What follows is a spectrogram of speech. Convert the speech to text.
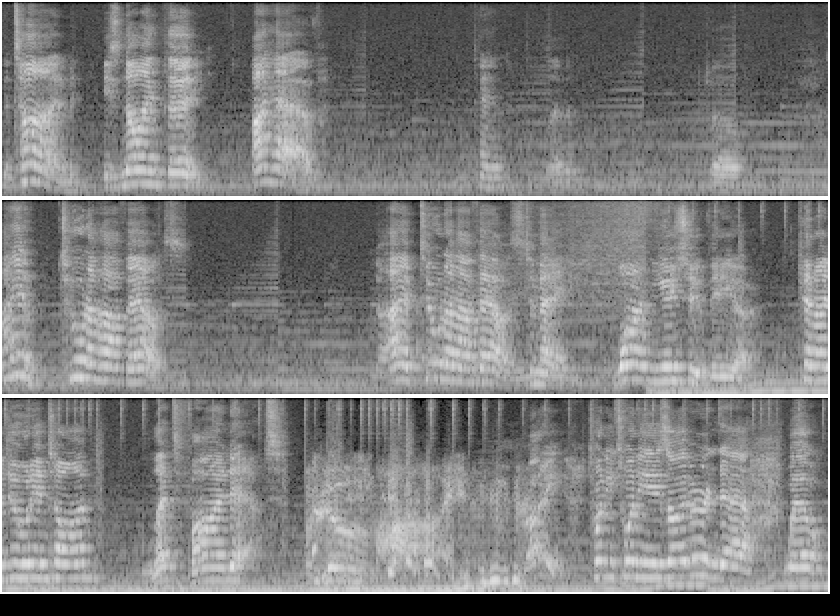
The time is 9.30. I have 10, 11, 12. I have two and a half hours. I have two and a half hours to make one YouTube video. Can I do it in time? Let's find out. Righty, 2020 is over and uh, well,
